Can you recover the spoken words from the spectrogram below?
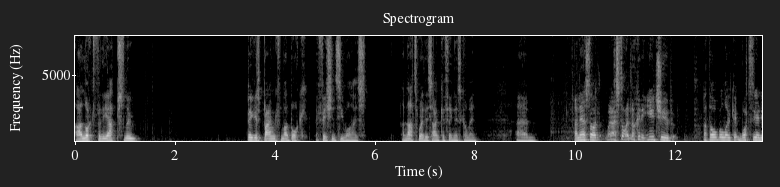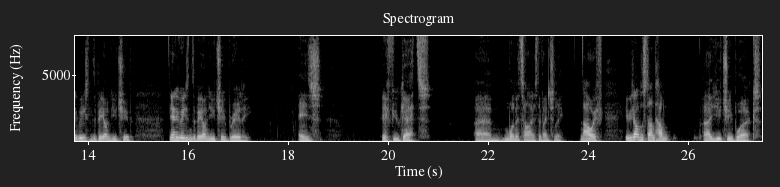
I looked for the absolute biggest bang for my buck, efficiency wise. And that's where this anchor thing has come in. Um, and then I started, when I started looking at YouTube, I thought, well, look, what's the only reason to be on YouTube? The only reason to be on YouTube really is if you get um, monetized eventually. Now, if if you don't understand how uh, YouTube works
